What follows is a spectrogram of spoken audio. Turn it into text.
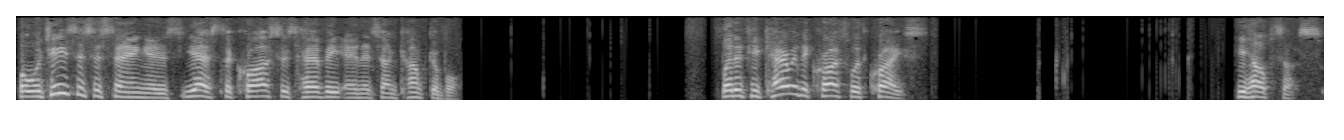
But what Jesus is saying is, yes, the cross is heavy and it's uncomfortable. But if you carry the cross with Christ, He helps us.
